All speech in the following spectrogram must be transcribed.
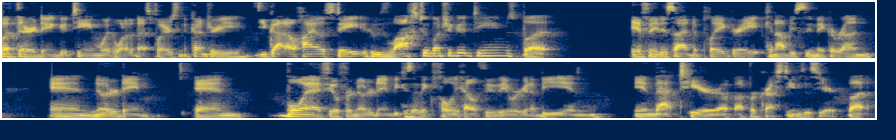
but they're a dang good team with one of the best players in the country. You've got Ohio State, who's lost to a bunch of good teams, but if they decide to play great, can obviously make a run. And Notre Dame. And boy, I feel for Notre Dame because I think fully healthy, they were going to be in, in that tier of upper crust teams this year. But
